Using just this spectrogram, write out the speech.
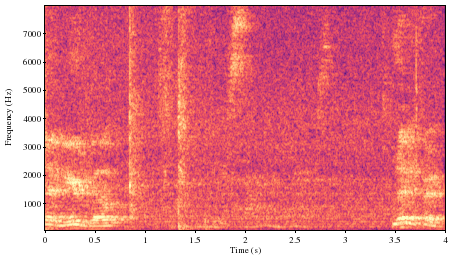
Seven years ago. Looking for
